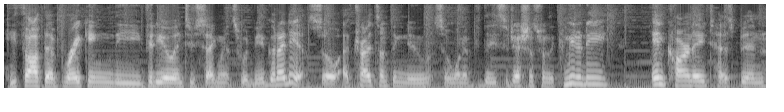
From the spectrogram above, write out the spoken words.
he thought that breaking the video into segments would be a good idea. So I've tried something new. So one of the suggestions from the community, Incarnate, has been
